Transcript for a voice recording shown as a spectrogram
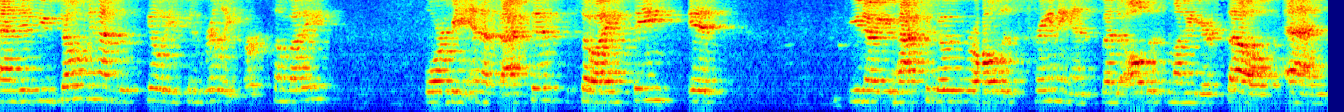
And if you don't have the skill, you can really hurt somebody or be ineffective. So I think it's, you know, you have to go through all this training and spend all this money yourself. And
